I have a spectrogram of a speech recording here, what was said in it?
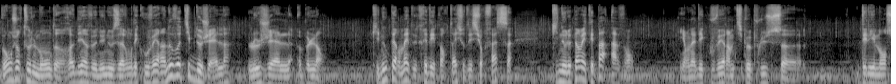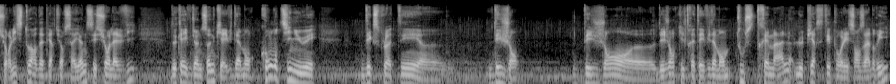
Bonjour tout le monde, re-bienvenue, nous avons découvert un nouveau type de gel, le gel blanc, qui nous permet de créer des portails sur des surfaces qui ne le permettaient pas avant. Et on a découvert un petit peu plus euh, d'éléments sur l'histoire d'Aperture Science et sur la vie de Cave Johnson qui a évidemment continué d'exploiter euh, des gens. Des gens, euh, des gens qu'il traitait évidemment tous très mal. Le pire c'était pour les sans-abri.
